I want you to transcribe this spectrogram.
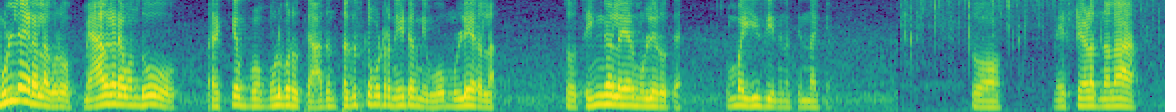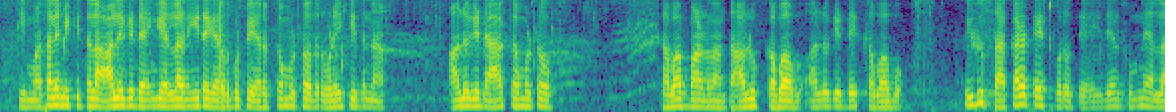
ಮುಳ್ಳೇ ಇರಲ್ಲ ಗುರು. ಮೇಲ್ಗಡೆ ಒಂದು ರೆಕ್ಕೆ ಮುಳ್ಳು ಬರುತ್ತೆ. ಅದನ್ನು ತೆಗೆಸ್ಕೊಂಬಿಟ್ರೆ ನೀಟಾಗಿ ನೀವು ಮುಳ್ಳೇ ಇರಲ್ಲ. ಸೊ ಸಿಂಗಲ್ ಲೇಯರ್ ಮುಳ್ಳಿರುತ್ತೆ ತುಂಬ ಈಸಿ ಇದನ್ನು ತಿನ್ನೋಕ್ಕೆ. ಸೊ ನೆಕ್ಸ್ಟ್ ಹೇಳದ್ನಲ್ಲ, ಈ ಮಸಾಲೆ ಮಿಕ್ಕಿತ್ತಲ್ಲ, ಆಲೂಗೆಡ್ಡೆ ಹಂಗೆ ಎಲ್ಲ ನೀಟಾಗಿ ಎರೆದ್ಬಿಟ್ಟು ಎರ್ಕೊಂಬಿಟ್ಟು ಅದ್ರ ಒಳಕ್ಕೆ ಇದನ್ನು ಆಲೂಗೆಡ್ಡೆ ಹಾಕೊಂಬಿಟ್ಟು ಕಬಾಬ್ ಮಾಡೋಣ ಅಂತ. ಆಲೂ ಕಬಾಬ್, ಆಲೂಗೆಡ್ಡೆ, ಕಬಾಬು. ಇದು ಸಾಕಾರ ಟೇಸ್ಟ್ ಬರುತ್ತೆ. ಇದೇನು ಸುಮ್ಮನೆ ಅಲ್ಲ.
